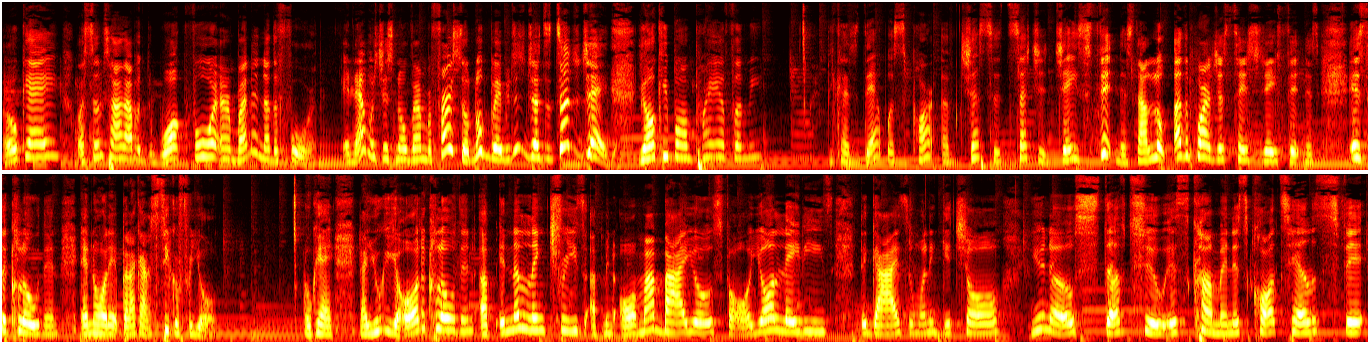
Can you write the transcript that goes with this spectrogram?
Okay? Or sometimes I would walk four and run another four. And that was just November 1st. So look, baby, this is just a touch of Jay. Y'all keep on praying for me. Because that was part of just a, such a Jay's fitness. Now, look, other part of just Touch of Jay's fitness is the clothing and all that. But I got a secret for y'all. Okay, now you can get all the clothing up in the link trees, up in all my bios for all y'all ladies, the guys that want to get y'all, you know, stuff too. It's coming. It's called Tell It Fit.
